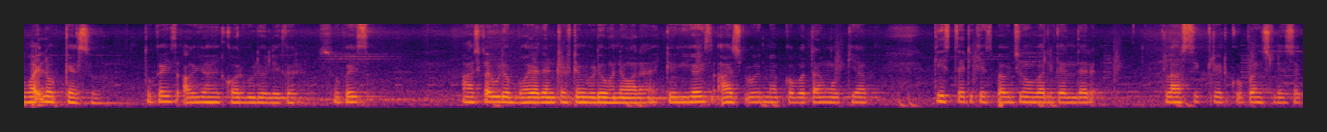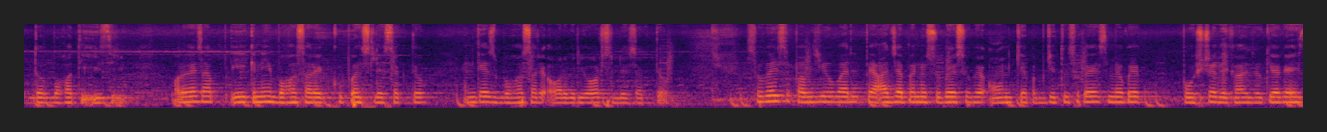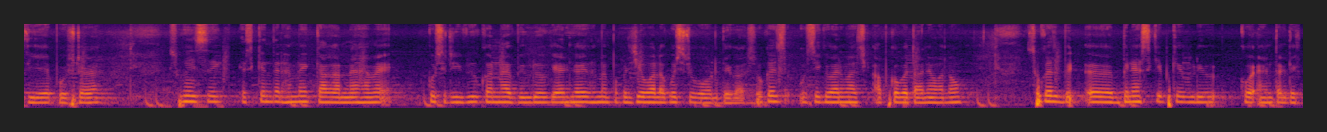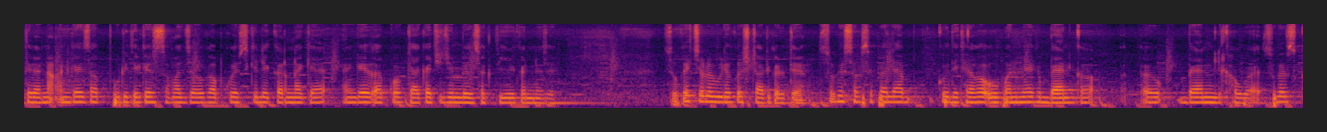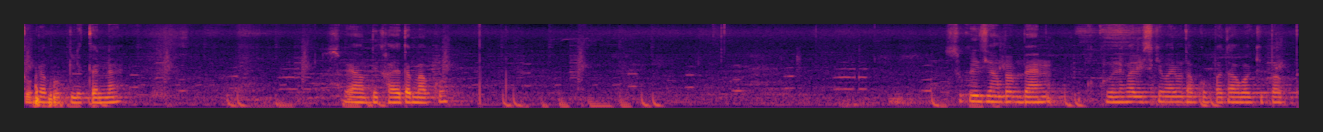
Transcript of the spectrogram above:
सो भाई लोग कैसे हो? तो गाइस आ गया एक और वीडियो लेकर। सो गाइस आज का वीडियो बहुत ज़्यादा इंटरेस्टिंग वीडियो होने वाला है क्योंकि गाइस आज की वीडियो में आपको बताऊँगा कि आप किस तरीके से पबजी मोबाइल के अंदर क्लासिक क्रेड कूपन्स ले सकते हो बहुत ही ईजी और गैस आप एक नहीं बहुत सारे कूपन्स ले सकते हो एंड गैस बहुत सारे और भी रिवॉर्ड्स ले सकते हो। So so, guys PUBG mobile पे आज जब मैंने सुबह सुबह ऑन किया पबजी। तो सो सुबह मेरे को एक पोस्टर दिखा जो कि गैस ये पोस्टर है। सो so, इससे इसके अंदर हमें क्या करना है? हमें कुछ रिव्यू करना है वीडियो के एंड हमें पबजी वाला कुछ रिवॉर्ड देगा। सो कैसे उसी के बारे में आज आपको बताने वाला हूँ। सो कैसे बिना स्किप के वीडियो को एंड तक देखते रहना। एंड गैस आप पूरी तरीके से समझ जाओगे आपको इसके लिए करना क्या है। एंड गैस आपको क्या क्या चीज़ें मिल सकती है करने से। सो कैसे चलो वीडियो को स्टार्ट करते हैं। सो कैसे सबसे पहले आपको दिख रहा होगा ओपन में एक बैन का बैन लिखा हुआ है। सो कैसे उसके ऊपर आपको क्लिक करना है। सो यहाँ दिखाया था मैं आपको। सो कैसे यहाँ पर बैन खोलने बाद इसके बारे में तो आपको पता होगा कि पब,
